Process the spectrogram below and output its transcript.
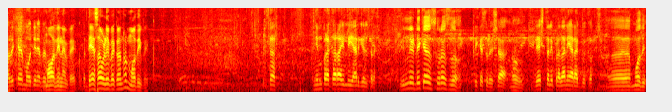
ಅದಕ್ಕೆ ಮೋದಿನೇ ಬೇಕು. ಮೋದಿನೇ ಬೇಕು. ದೇಶ ಉಳಿಬೇಕಂದ್ರೆ ಮೋದಿ ಬೇಕು. ಸರ್ ನಿಮ್ಮ ಪ್ರಕಾರ ಇಲ್ಲಿ ಯಾರು ಗೆಲ್ತಾರೆ? ಇಲ್ಲಿ D K Suresh D K Suresh? ಹೌದು. ದೇಶದಲ್ಲಿ ಪ್ರಧಾನಿ ಯಾರಾಗಬೇಕು? ಮೋದಿ.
